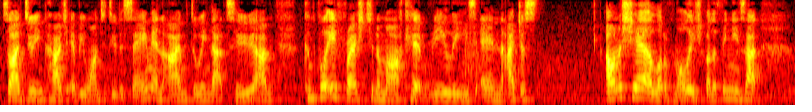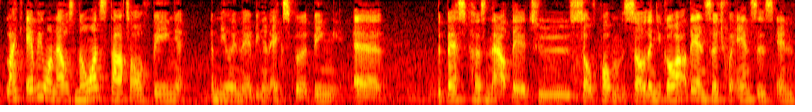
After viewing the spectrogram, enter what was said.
So i do encourage everyone to do the same and i'm doing that too. I'm completely fresh to the market really and i just i want to share a lot of knowledge but the thing is that like everyone else no one starts off being a millionaire being an expert being a the best person out there to solve problems. So then you go out there and search for answers, and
